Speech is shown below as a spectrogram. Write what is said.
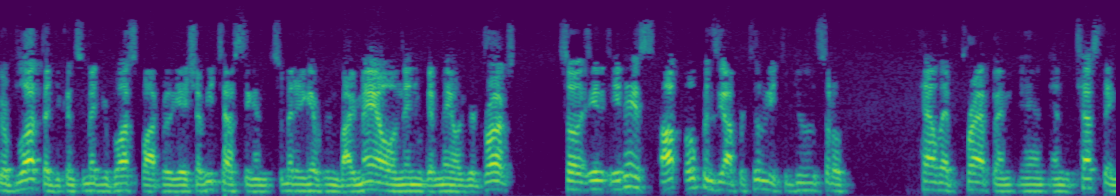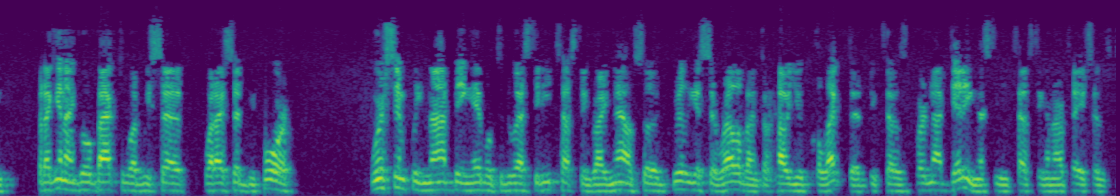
your blood that you can submit your blood spot for the HIV testing and submitting everything by mail, and then you can mail your drugs. So it, it is opens the opportunity to do sort of tele prep and, and, and testing. But again, I go back to what we said, what I said before. We're simply not being able to do STD testing right now. So it really is irrelevant of how you collect it because we're not getting STD testing on our patients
